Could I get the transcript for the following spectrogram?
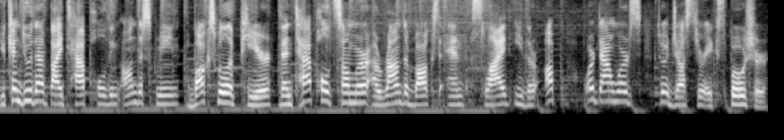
You can do that by tap holding on the screen, a box will appear, then tap hold somewhere around the box and slide either up or downwards to adjust your exposure.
